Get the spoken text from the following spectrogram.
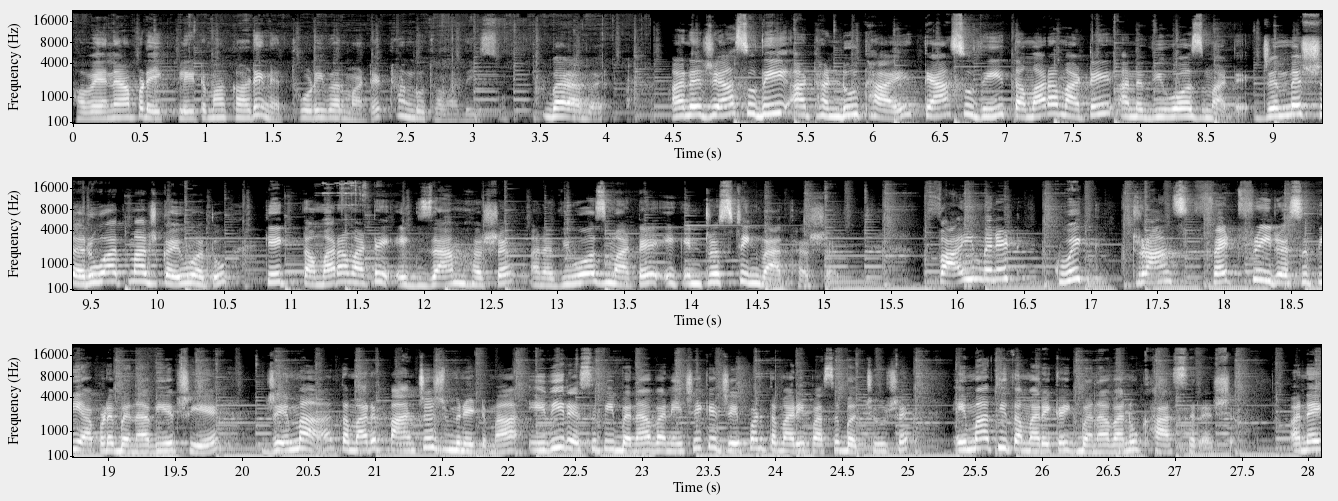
હવે એને આપણે એક પ્લેટમાં કાઢીને થોડી વાર માટે ઠંડુ થવા દઈશું. બરાબર. અને જ્યાં સુધી આ ઠંડુ થાય, ત્યાં સુધી તમારા માટે અને વ્યુઅર્સ માટે. જેમ મેં શરૂઆતમાં જ કહ્યું હતું કે એક તમારા માટે એક્ઝામ હશે અને વ્યુઅર્સ માટે એક ઇન્ટરેસ્ટિંગ વાત હશે. Five minute quick trans fat free recipe આપણે બનાવીએ છીએ, જેમાં તમારે પાંચ જ મિનિટમાં એવી રેસિપી બનાવવાની છે કે જે પણ તમારી પાસે બચ્યું છે, એમાંથી તમારે કંઈક બનાવવાનું ખાસ રહેશે. અને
